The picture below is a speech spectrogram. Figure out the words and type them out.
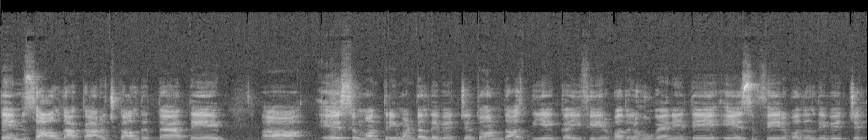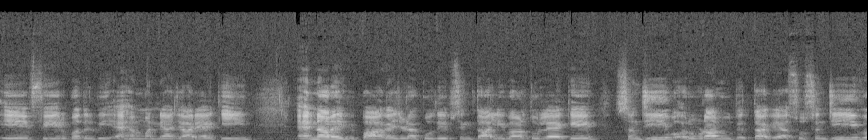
3 ਸਾਲ ਦਾ ਕਾਰਜਕਾਲ ਦਿੱਤਾ ਹੈ ਤੇ ਇਸ ਮੰਤਰੀ ਮੰਡਲ ਦੇ ਵਿੱਚ ਤੁਹਾਨੂੰ ਦੱਸ ਦਈਏ, ਕਈ ਫੇਰ ਬਦਲ ਹੋ ਗਏ ਨੇ ਤੇ ਇਸ ਫੇਰ ਬਦਲ ਦੇ ਵਿੱਚ ਇਹ ਫੇਰ ਬਦਲ ਵੀ ਅਹਿਮ ਮੰਨਿਆ ਜਾ ਰਿਹਾ ਹੈ ਕਿ ਆਈ ਵਿਭਾਗ ਹੈ, ਜਿਹੜਾ ਕੁਲਦੀਪ ਸਿੰਘ ਧਾਲੀਵਾਲ ਤੋਂ ਲੈ ਕੇ ਸੰਜੀਵ ਅਰੋੜਾ ਨੂੰ ਦਿੱਤਾ ਗਿਆ। ਸੋ ਸੰਜੀਵ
